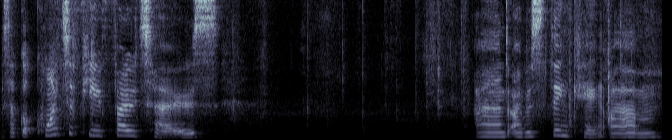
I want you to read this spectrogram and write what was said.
so I've got quite a few photos and I was thinking um,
